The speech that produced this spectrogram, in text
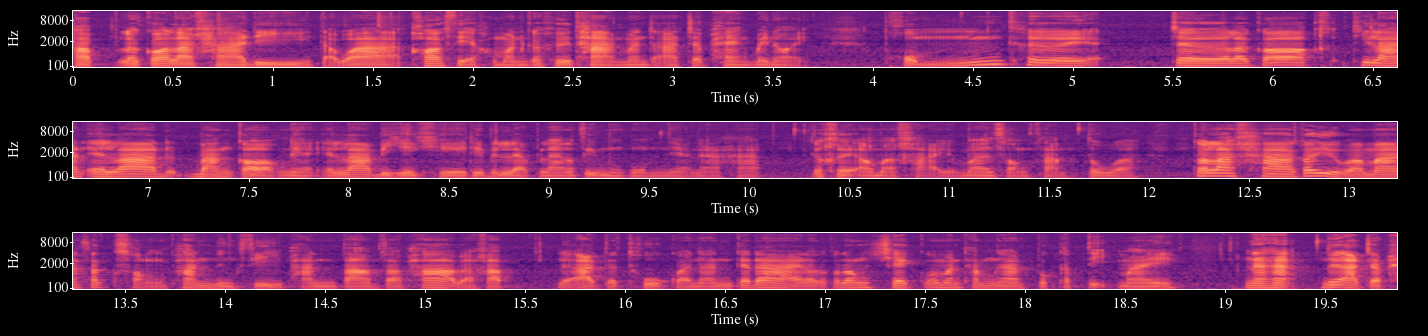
ครับ แล้วก็ราคาดี แต่ว่าข้อเสียของมันก็คือฐานมันจะอาจจะแพงไปหน่อย ผมเคยเจอแล้วก็ที่ร้านเอล่าบางกอกเนี่ยเอล่า BKK ที่เป็นแลบล้างฟิล์มของผมเนี่ยนะฮะก็เคยเอามาขายอยู่ประมาณ 2-3 ตัว ก็ราคาก็อยู่ประมาณสัก 2,000ถึง4,000 ตามสภาพอะครับ หรืออาจจะถูกกว่านั้นก็ได้เราก็ต้องเช็คว่ามันทำงานปกติไหม นะฮะหรืออาจจะแพ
